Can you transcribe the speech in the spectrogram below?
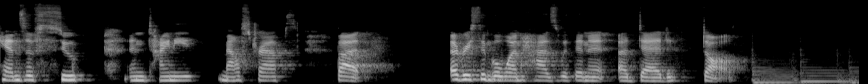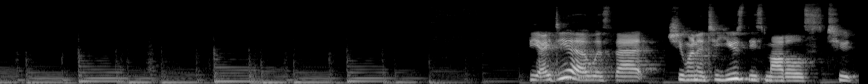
cans of soup and tiny mouse traps. But every single one has within it a dead doll. The idea was that she wanted to use these models to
